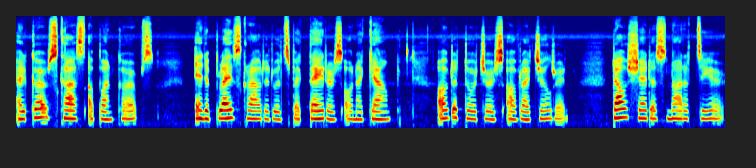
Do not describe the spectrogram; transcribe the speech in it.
and corpse cast upon corpse, in the place crowded with spectators on account of the tortures of thy children, thou sheddest not a tear,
